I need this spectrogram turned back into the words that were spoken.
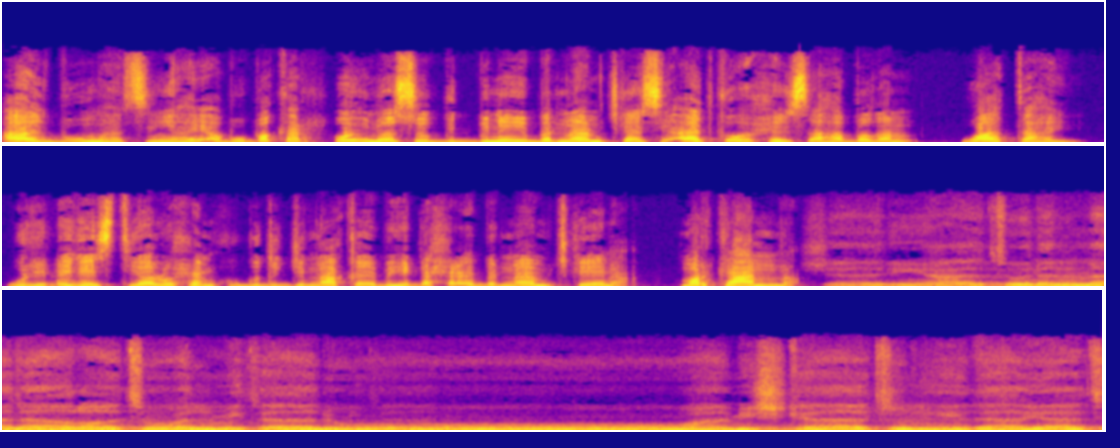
aad buu u mahadsan yahay abuubakar oo inoo soo gudbinayay barnaamijkaasi aadka u xiisaha badan waa tahay weli dhegaystayaal waxaan ku guda jirnaa qaybihii dhexe ee barnaamijkeena markaana شريعتنا المنارات والمثال ومشكاة الهدايات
